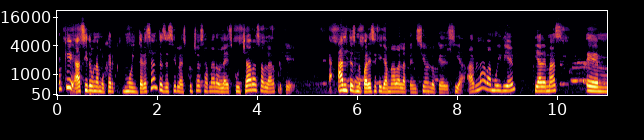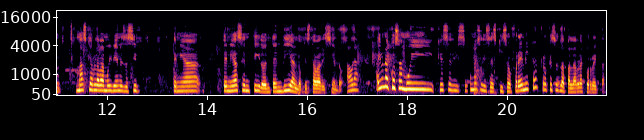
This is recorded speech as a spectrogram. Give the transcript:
porque ha sido una mujer muy interesante, es decir, la escuchas hablar o la escuchabas hablar, porque antes me parece que llamaba la atención lo que decía, hablaba muy bien y además, em, más que hablaba muy bien, es decir, tenía, tenía sentido, entendía lo que estaba diciendo. Ahora, hay una cosa muy, ¿qué se dice? ¿Cómo se dice? Esquizofrénica, creo que esa es la palabra correcta,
